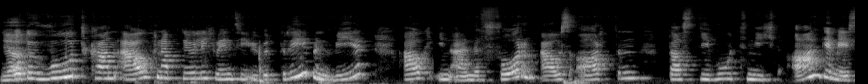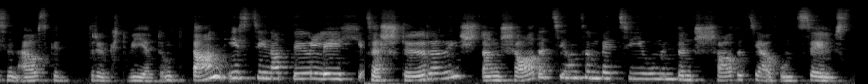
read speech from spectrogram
Ja. Oder Wut kann auch natürlich, wenn sie übertrieben wird, auch in einer Form ausarten, dass die Wut nicht angemessen ausgedrückt wird. Und dann ist sie natürlich zerstörerisch, dann schadet sie unseren Beziehungen, dann schadet sie auch uns selbst.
